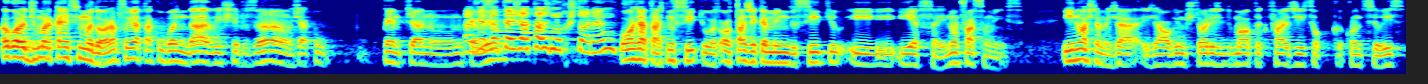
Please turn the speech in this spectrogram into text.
Agora, desmarcar em cima da hora, a pessoa já está com o banho dado ali, cheirosão, já com o pente já no, no Às cabelo. vezes até já estás no restaurante. Ou já estás no sítio, ou, ou estás a caminho do sítio e, e é feio. Não façam isso. E nós também já, já ouvimos histórias de malta que faz isso ou que aconteceu isso.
